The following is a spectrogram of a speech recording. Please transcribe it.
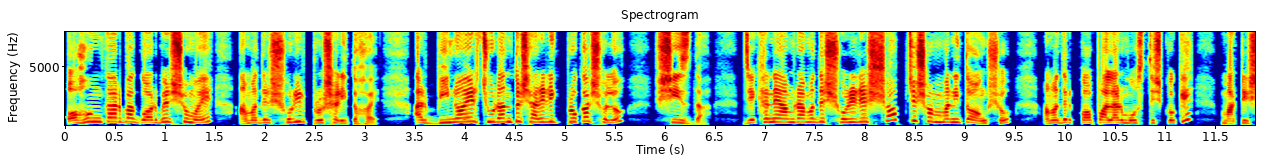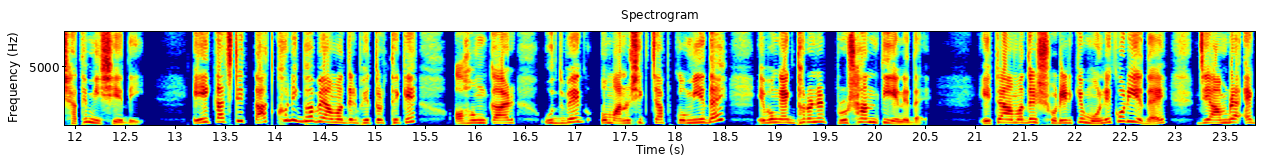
অহংকার বা গর্বের সময়ে আমাদের শরীর প্রসারিত হয়। আর বিনয়ের চূড়ান্ত শারীরিক প্রকাশ হল সিজদা, যেখানে আমরা আমাদের শরীরের সবচেয়ে সম্মানিত অংশ আমাদের কপাল আর মস্তিষ্ককে মাটির সাথে মিশিয়ে দিই। এই কাজটি তাৎক্ষণিকভাবে আমাদের ভেতর থেকে অহংকার, উদ্বেগ ও মানসিক চাপ কমিয়ে দেয় এবং এক ধরনের প্রশান্তি এনে দেয়। এটা আমাদের শরীরকে মনে করিয়ে দেয় যে আমরা এক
